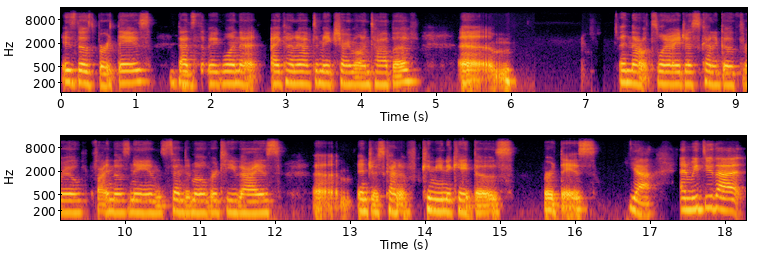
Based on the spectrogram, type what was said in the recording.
is those birthdays mm-hmm. that's the big one that i kind of have to make sure i'm on top of um, and that's when I just kind of go through, find those names, send them over to you guys, um, and just kind of communicate those birthdays. Yeah. And we do that.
